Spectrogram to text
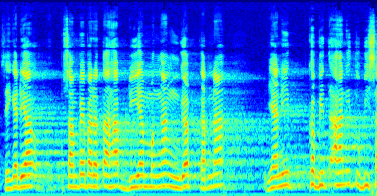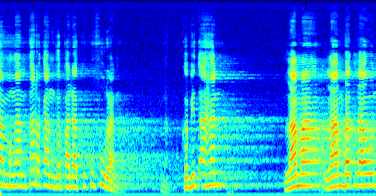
Sehingga dia sampai pada tahap dia menganggap karena yakni kebid'ahan itu bisa mengantarkan kepada kekufuran. Nah, kebid'ahan lama lambat laun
